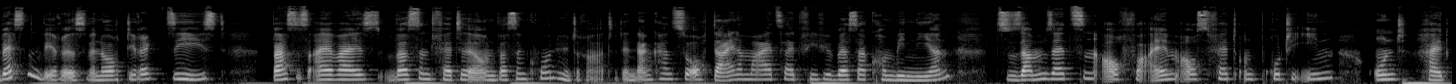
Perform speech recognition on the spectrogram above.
besten wäre es, wenn du auch direkt siehst, was ist Eiweiß, was sind Fette und was sind Kohlenhydrate. Denn dann kannst du auch deine Mahlzeit viel, viel besser kombinieren, zusammensetzen, auch vor allem aus Fett und Protein und halt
